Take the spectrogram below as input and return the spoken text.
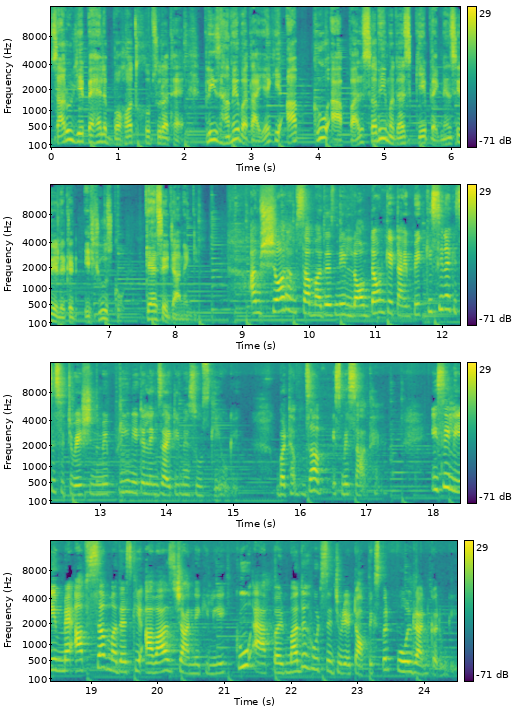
सारू, ये पहल बहुत खूबसूरत है। प्लीज़ हमें बताइए कि आप कू ऐप पर सभी मदर्स के प्रेगनेंसी रिलेटेड इश्यूज़ को कैसे जानेंगी? आई एम श्योर हम सब मदर्स ने लॉकडाउन के टाइम पे किसी न किसी सिचुएशन में प्री नेटल एंजाइटी महसूस की होगी। बट हम सब इसमें साथ हैं। इसीलिए मैं आप सब मदर्स की आवाज़ जानने के लिए कू ऐप पर मदरहुड से जुड़े टॉपिक्स पर पोल रन करूँगी।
